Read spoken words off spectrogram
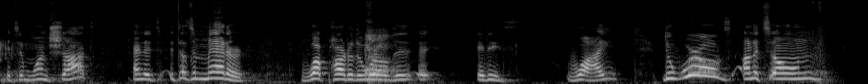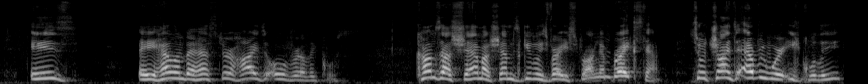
It's in one shot, and it, it doesn't matter what part of the world it, it, it is. Why? The world on its own is a Helen Behester hides over Elikus. Comes Hashem, Hashem's Gilu is very strong and breaks that. So it shines everywhere equally,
